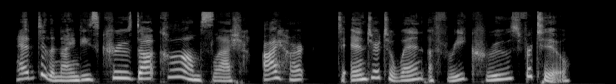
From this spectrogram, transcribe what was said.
Head to the 90scruise.com slash iHeart to enter to win a free cruise for two.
